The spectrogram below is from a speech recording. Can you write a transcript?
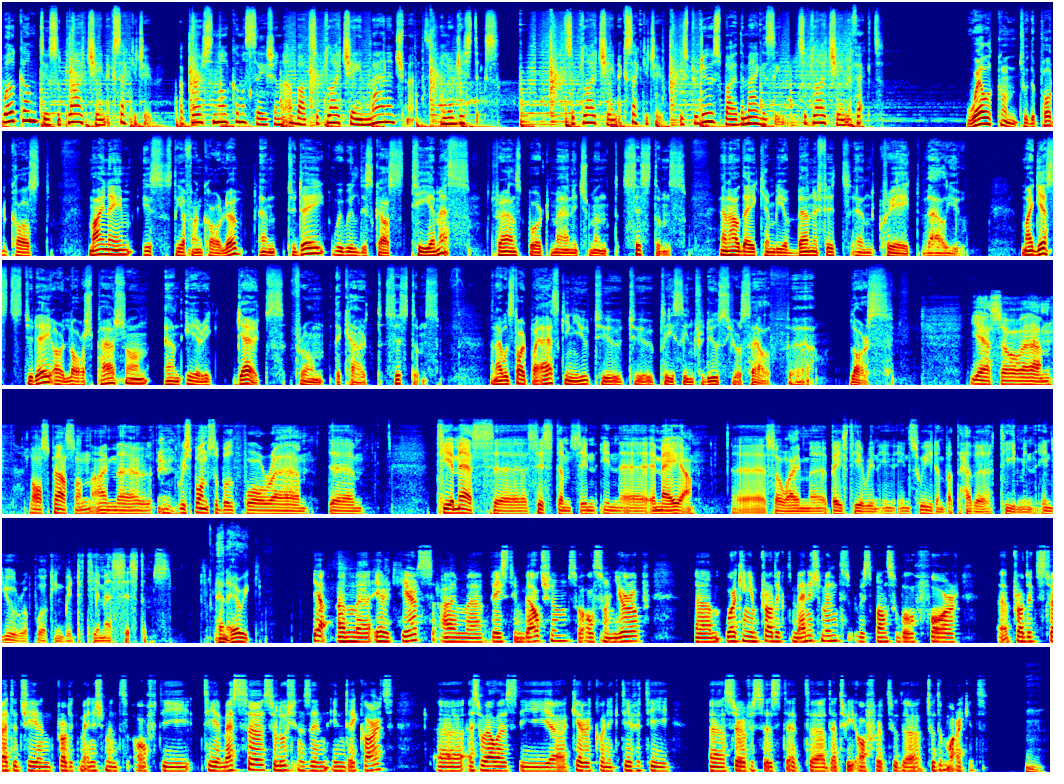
Welcome to Supply Chain Executive, a personal conversation about supply chain management and logistics. Supply Chain Executive is produced by the magazine Supply Chain Effect. Welcome to the podcast. My name is Stefan Karlöv, and today we will discuss TMS, Transport Management Systems, and how they can be of benefit and create value. My guests today are Lars Persson and Erik Geerts from the Descartes Systems. And I will start by asking you to, to please introduce yourself, uh, Lars. Yeah, so um, Lars Persson, I'm uh, responsible for um, the TMS uh, systems in, in uh, EMEA. Uh, so I'm uh, based here in, in, in, Sweden, but have a team in, in Europe working with TMS systems. And Erik? Yeah, I'm uh, Erik Geerts. I'm uh, based in Belgium, so also in Europe, um, working in product management, responsible for uh, product strategy and product management of the TMS uh, solutions in, in Descartes, uh, as well as the uh, carrier connectivity services that that we offer to the to the market. Mm.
